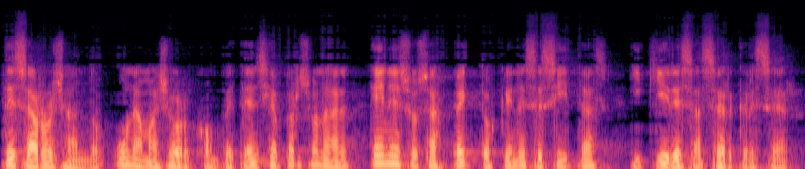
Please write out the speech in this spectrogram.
desarrollando una mayor competencia personal en esos aspectos que necesitas y quieres hacer crecer.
